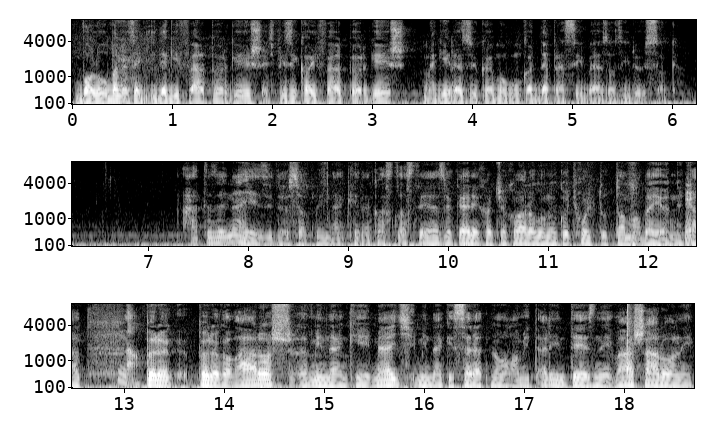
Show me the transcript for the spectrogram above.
valóban ez egy idegi felpörgés, egy fizikai felpörgés, megérezzük el magunkat depresszíve ez az időszak? Hát ez egy nehéz időszak mindenkinek, azt, azt érezzük. Elég, ha csak arra gondolok, hogy hogy tudtam ma bejönni. Tehát pörög, pörög a város, mindenki megy, mindenki szeretne valamit elintézni, vásárolni,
